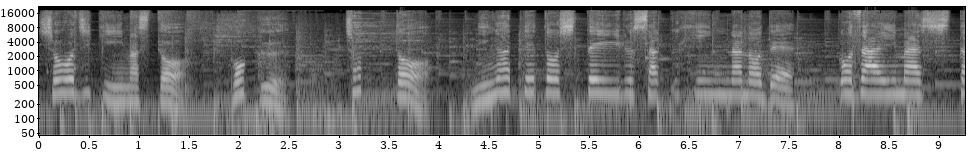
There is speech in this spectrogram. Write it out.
正直言いますと僕ちょっと苦手としている作品なのでございました。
